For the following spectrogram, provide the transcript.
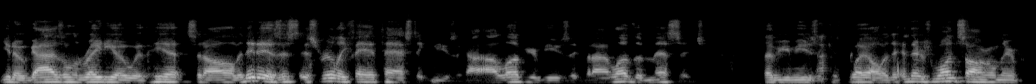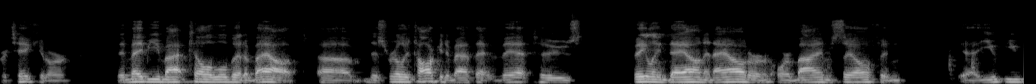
you know, guys on the radio with hits and all. And it is, it's, it's really fantastic music. I, I love your music, but I love the message of your music as well. And, and, there's one song on there in particular that maybe you might tell a little bit about uh, that's really talking about that vet who's feeling down and out or or by himself, and uh, you you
